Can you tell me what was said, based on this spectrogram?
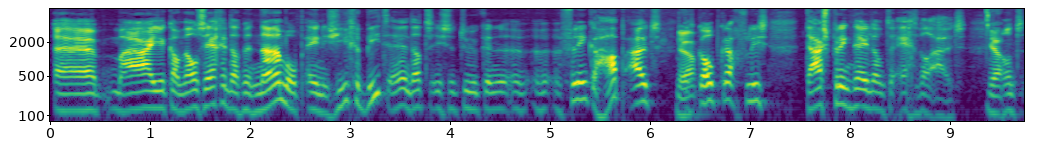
Eh, maar je kan wel zeggen dat met name op energiegebied, hè, en dat is natuurlijk een, een, een flinke hap uit Ja. het koopkrachtverlies, daar springt Nederland er echt wel uit. Ja. Want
